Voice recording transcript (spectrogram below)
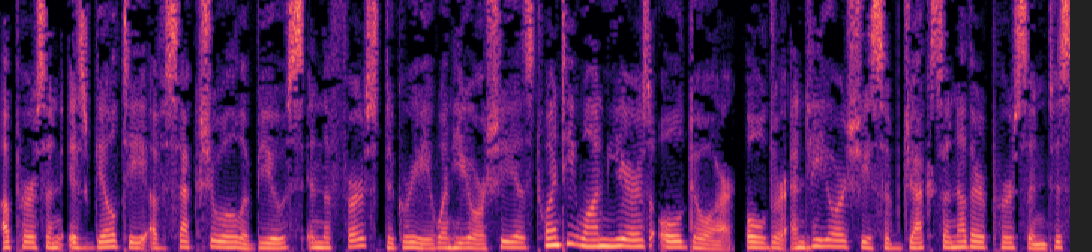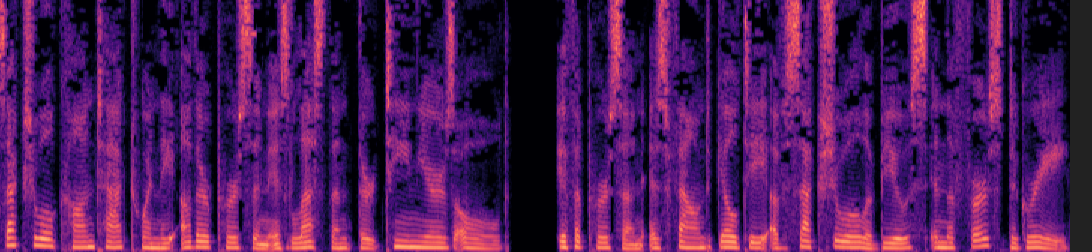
a person is guilty of sexual abuse in the first degree when he or she is 21 years old or older and he or she subjects another person to sexual contact when the other person is less than 13 years old. If a person is found guilty of sexual abuse in the first degree,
